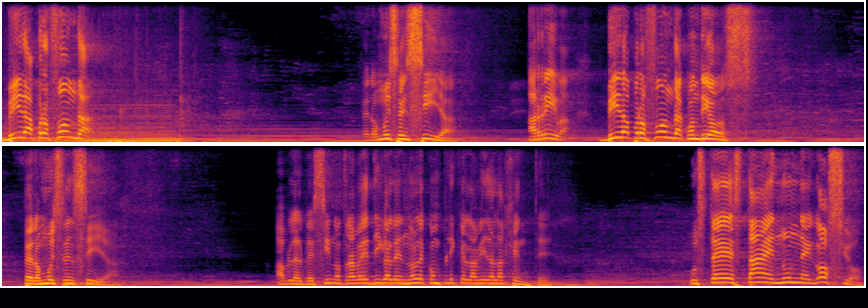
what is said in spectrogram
Vida profunda, pero muy sencilla. Arriba, vida profunda con Dios, pero muy sencilla. Habla el vecino otra vez, dígale, no le complique la vida a la gente. Usted está en un negocio.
